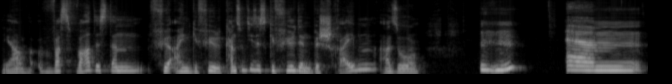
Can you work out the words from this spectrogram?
Ja, was war das dann für ein Gefühl? Kannst du dieses Gefühl denn beschreiben? Also mhm. ähm,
